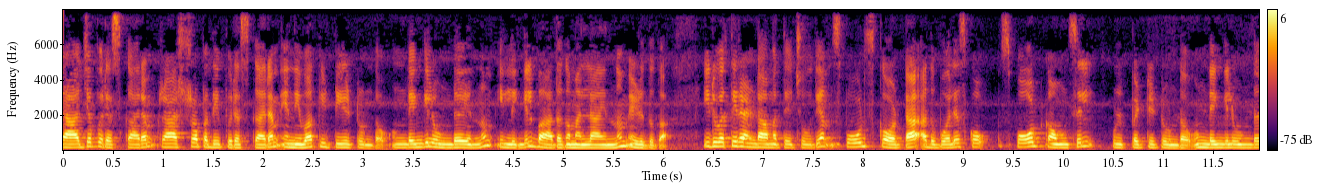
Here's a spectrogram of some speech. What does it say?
രാജപുരസ്കാരം രാഷ്ട്രപതി പുരസ്കാരം എന്നിവ കിട്ടിയിട്ടുണ്ടോ? ഉണ്ടെങ്കിൽ ഉണ്ട് എന്നും ഇല്ലെങ്കിൽ ബാധകമല്ല എന്നും എഴുതുക. ഇരുപത്തിരണ്ടാമത്തെ ചോദ്യം. സ്പോർട്സ് കോട്ട അതുപോലെ സ്പോർട് കൗൺസിൽ ഉൾപ്പെട്ടിട്ടുണ്ടോ? ഉണ്ടെങ്കിൽ ഉണ്ട്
